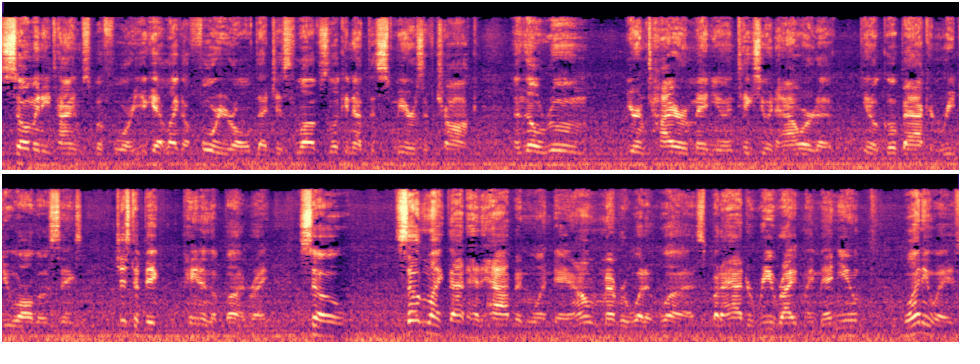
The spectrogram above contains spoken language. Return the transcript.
so many times before. You get like a four-year-old that just loves looking at the smears of chalk and they'll ruin your entire menu and it takes you an hour to, you know, go back and redo all those things. Just a big pain in the butt, right? So something like that had happened one day. I don't remember what it was, but I had to rewrite my menu. Well, anyways,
